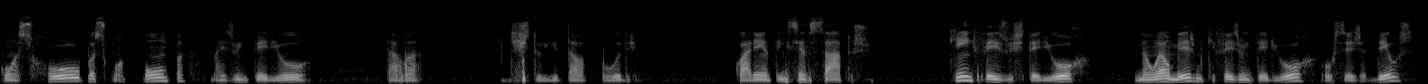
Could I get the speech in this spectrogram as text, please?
com as roupas, com a pompa, mas o interior estava destruído, estava podre. 40. Insensatos. Quem fez o exterior não é o mesmo que fez o interior, ou seja, Deus?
